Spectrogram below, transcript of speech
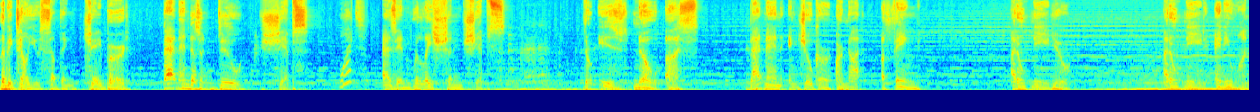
Let me tell you something, Jay Bird. Batman doesn't do ships. What? As in relationships. There is no us. Batman and Joker are not a thing. I don't need you. I don't need anyone.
